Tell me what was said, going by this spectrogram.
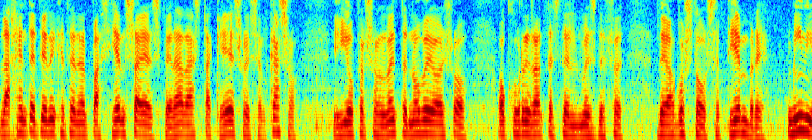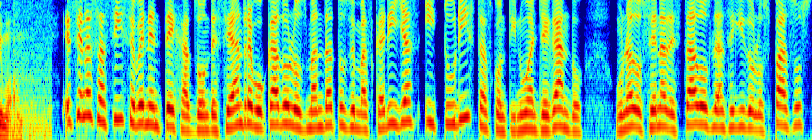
La gente tiene que tener paciencia y esperar hasta que eso es el caso. Y yo personalmente no veo eso ocurrir antes del mes de, agosto o septiembre, mínimo. Escenas así se ven en Texas, donde se han revocado los mandatos de mascarillas y turistas continúan llegando. Una docena de estados le han seguido los pasos,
